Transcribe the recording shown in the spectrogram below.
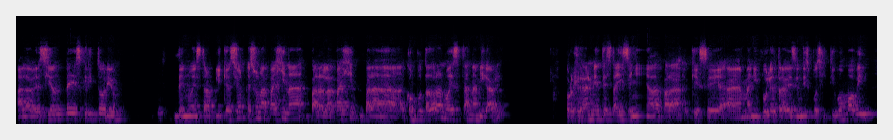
a la versión de escritorio de nuestra aplicación. Es una página para la página, para computadora no es tan amigable, porque realmente está diseñada para que se ah, manipule a través de un dispositivo móvil,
